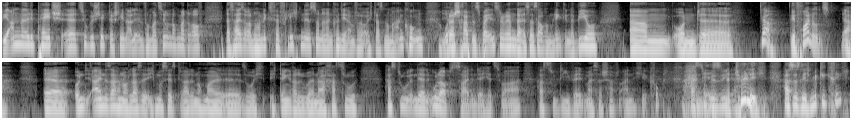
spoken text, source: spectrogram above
die Anmeldepage äh, zugeschickt, da stehen alle Informationen nochmal drauf. Das heißt auch noch nichts Verpflichtendes, sondern dann könnt ihr einfach euch das nochmal angucken. Ja. Oder schreibt uns bei Instagram, da ist das auch im Link in der Bio. Ähm, und äh, ja, wir freuen uns. Ja. Äh, und eine Sache noch, Lasse, ich muss jetzt gerade noch mal äh, so, ich, ich denke gerade drüber nach, hast du, hast du in der Urlaubszeit, in der ich jetzt war, hast du die Weltmeisterschaft eigentlich geguckt? Hast du Hannes, gesehen? Natürlich. Hast du es nicht mitgekriegt?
